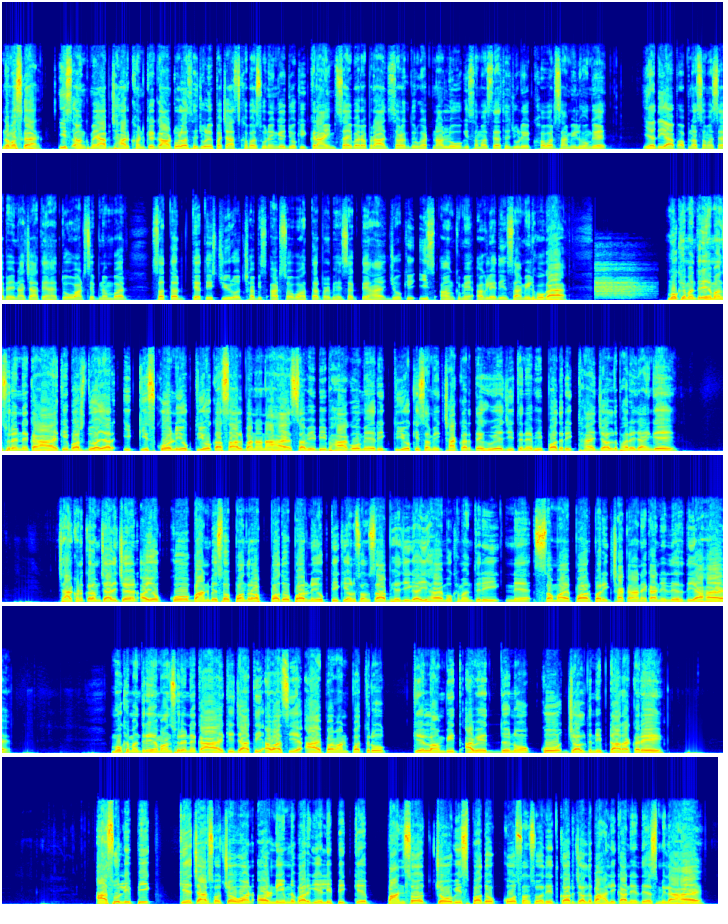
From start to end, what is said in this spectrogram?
नमस्कार। इस अंक में आप झारखंड के गाँव टोला से जुड़े 50 खबर सुनेंगे, जो कि क्राइम, साइबर अपराध, सड़क दुर्घटना, लोगों की समस्या से जुड़े खबर शामिल होंगे। यदि आप अपना समस्या भेजना चाहते हैं तो व्हाट्सएप नंबर सत्तर तैंतीस ज़ीरो छब्बीस आठ सौ बहत्तर पर भेज सकते हैं, जो कि इस अंक में अगले दिन शामिल होगा। मुख्यमंत्री हेमंत सोरेन ने कहा है कि वर्ष 2021 को नियुक्तियों का साल बनाना है। सभी विभागों में रिक्तियों की समीक्षा करते हुए जितने भी पद रिक्त हैं, जल्द भरे जाएँगे। झारखंड कर्मचारी चयन आयोग को बानवे सौ पंद्रह पदों पर नियुक्ति की अनुशंसा भेजी गई है। मुख्यमंत्री ने समय पर परीक्षा कराने का निर्देश दिया है। मुख्यमंत्री हेमंत सोरेन ने कहा है कि जाति, आवासीय, आय प्रमाण पत्रों के लंबित आवेदनों को जल्द निपटारा करे। आँसू लिपिक के चार सौ चौवन और निम्न वर्गीय लिपिक के 524 पदों को संशोधित कर जल्द बहाली का निर्देश मिला है।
